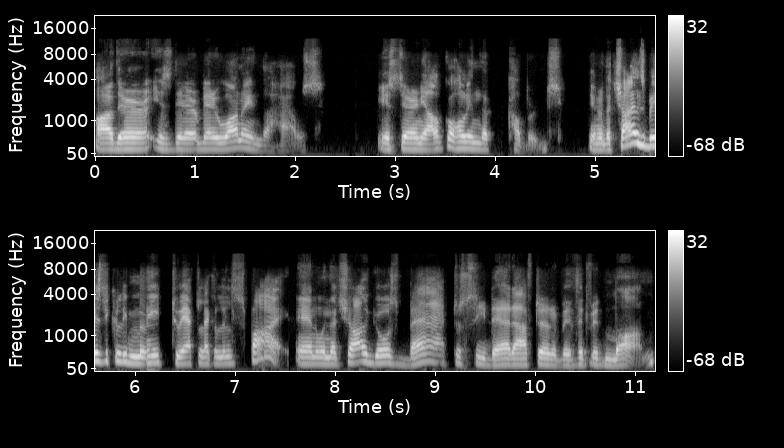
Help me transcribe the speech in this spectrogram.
Are there is there marijuana in the house? Is there any alcohol in the cupboards? You know the child's basically made to act like a little spy. And when the child goes back to see dad after a visit with mom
